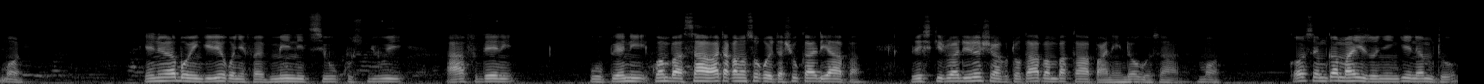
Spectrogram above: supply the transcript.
umeona? Yaani labda uingilie kwenye 5 minutes huku sijui, alafu then upeni kwamba sawa, hata kama soko litashuka hadi hapa, risk reward ratio ya kutoka hapa mpaka hapa ni ndogo sana, umeona? Kwa hiyo sehemu kama hizo nyingine mtu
